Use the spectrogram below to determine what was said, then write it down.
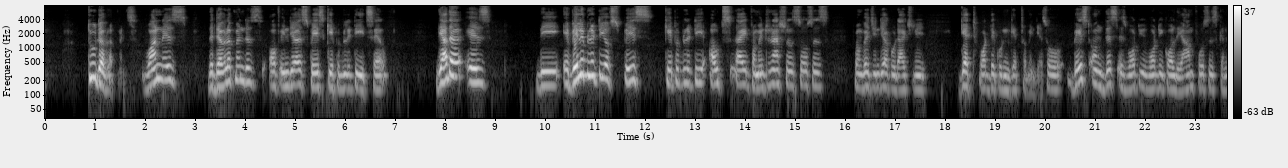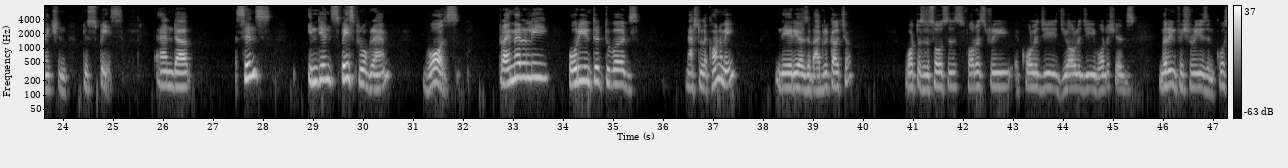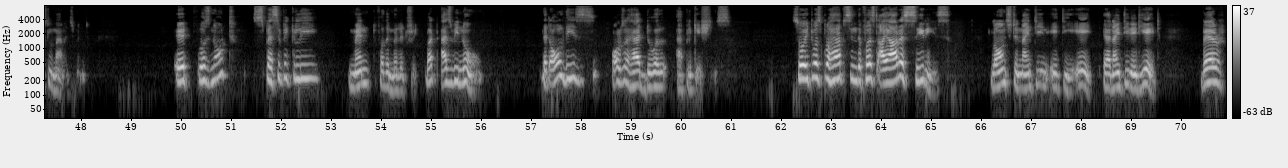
two developments. One is the development is of India's space capability itself. The other is the availability of space capability outside from international sources from which India could actually get what they couldn't get from India. So based on this is what you what you call the armed forces connection to space. And uh, since Indian space program was primarily oriented towards national economy in the areas of agriculture, water resources, forestry, ecology, geology, watersheds, marine fisheries, and coastal management. It was not specifically meant for the military, but as we know, that all these also had dual applications. So it was perhaps in the first IRS series launched in 1988, uh, 1988 where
